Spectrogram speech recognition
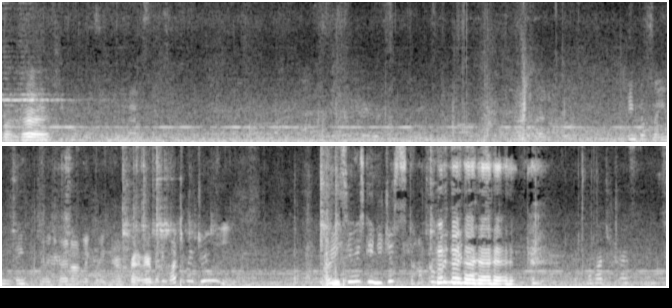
for her. Can say anything. Can we try it on like right here in front of everybody? Watch my dream. Are you serious? Can you just stop for one minute? How about you try something else?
